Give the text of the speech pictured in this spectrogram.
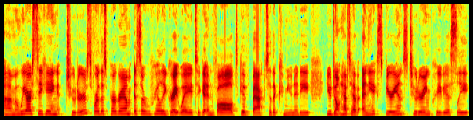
um, and we are seeking tutors for this program. It's a really great way to get involved, give back to the community. You don't have to have any experience tutoring previously.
